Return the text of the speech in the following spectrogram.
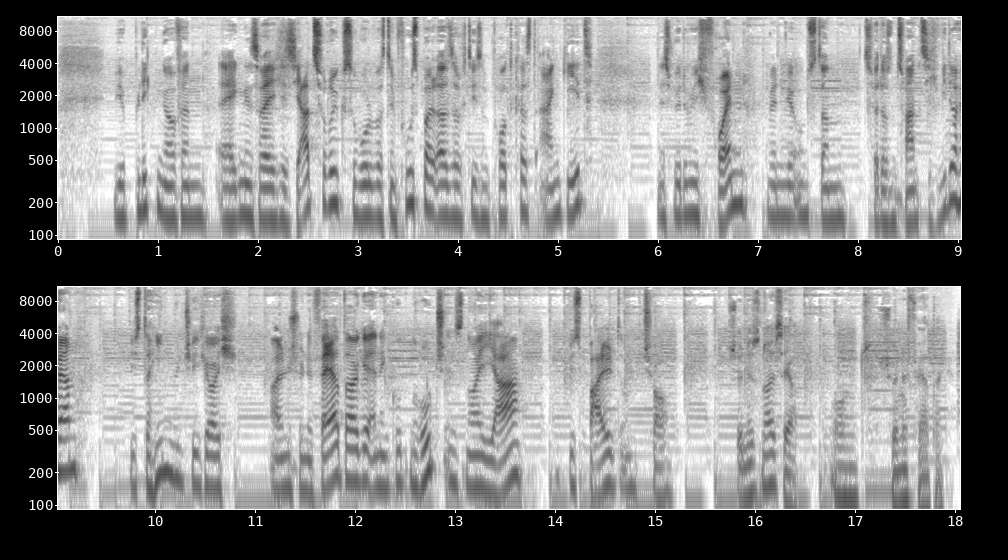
Wir blicken auf ein ereignisreiches Jahr zurück, sowohl was den Fußball als auch diesen Podcast angeht. Es würde mich freuen, wenn wir uns dann 2020 wiederhören. Bis dahin wünsche ich euch allen schöne Feiertage, einen guten Rutsch ins neue Jahr. Bis bald und ciao. Schönes neues Jahr und schöne Feiertage.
